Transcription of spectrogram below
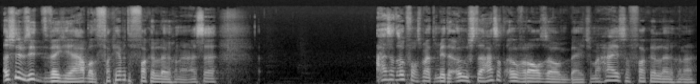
Als je hem ziet, weet je, ja, wat fuck, jij bent een fucking leugenaar. Hij, is, eh, hij zat ook volgens mij het Midden-Oosten. Hij zat overal zo een beetje. Maar hij is een fucking leugenaar.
